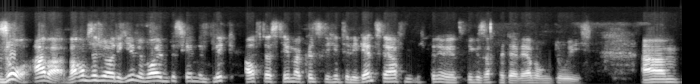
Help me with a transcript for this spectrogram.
So, aber warum sind wir heute hier? Wir wollen ein bisschen einen Blick auf das Thema künstliche Intelligenz werfen. Ich bin ja jetzt, wie gesagt, mit der Werbung durch. Ähm,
